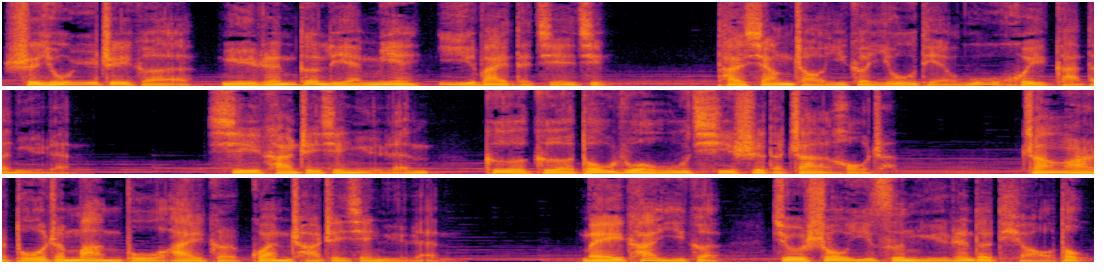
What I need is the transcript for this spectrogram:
是由于这个女人的脸面意外的洁净。他想找一个有点污秽感的女人。细看这些女人，个个都若无其事地站候着。张二踱着漫步，挨个观察这些女人，每看一个。就受一次女人的挑逗，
